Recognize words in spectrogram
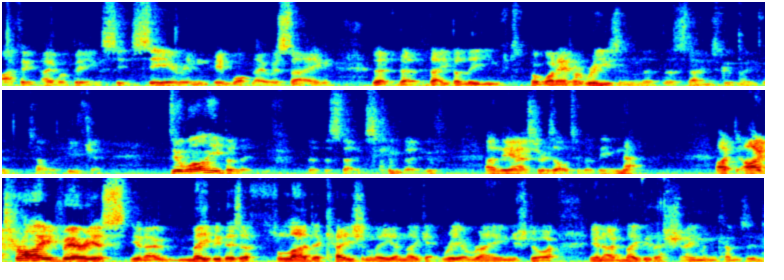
I think they were being sincere in, in what they were saying, that, that they believed, for whatever reason, that the stones could move and tell the future. Do I believe that the stones can move? And the answer is ultimately no. I, I, tried various, you know, maybe there's a flood occasionally and they get rearranged, or, you know, maybe the shaman comes in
